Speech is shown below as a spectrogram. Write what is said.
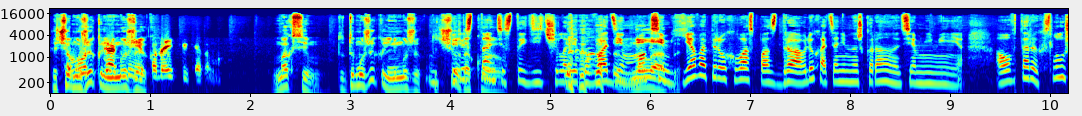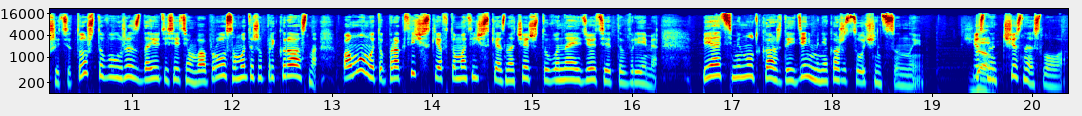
Ты что, вот мужик или не мне мужик? подойти к этому? Максим, ты, ты мужик или не мужик? Ты что такое? Перестаньте стыдить человека, Вадим. Ну Максим, я, во-первых, вас поздравлю, хотя немножко рано, но тем не менее. А во-вторых, слушайте, то, что вы уже задаетесь этим вопросом, это же прекрасно. По-моему, это практически автоматически означает, что вы найдете это время. Пять минут каждый день, мне кажется, очень ценны. Честно, Да. Честное слово.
